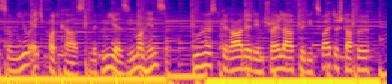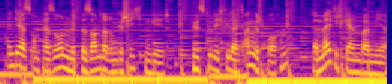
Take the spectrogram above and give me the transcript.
zum New Age Podcast mit mir, Simon Hinze. Du hörst gerade den Trailer für die zweite Staffel, in der es um Personen mit besonderen Geschichten geht. Fühlst du dich vielleicht angesprochen? Dann melde dich gern bei mir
